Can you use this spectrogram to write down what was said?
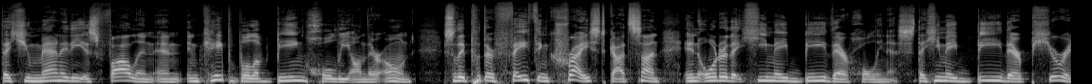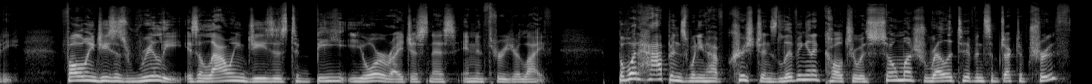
that humanity is fallen and incapable of being holy on their own. So they put their faith in Christ, God's Son, in order that He may be their holiness, that He may be their purity. Following Jesus really is allowing Jesus to be your righteousness in and through your life. But what happens when you have Christians living in a culture with so much relative and subjective truth?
